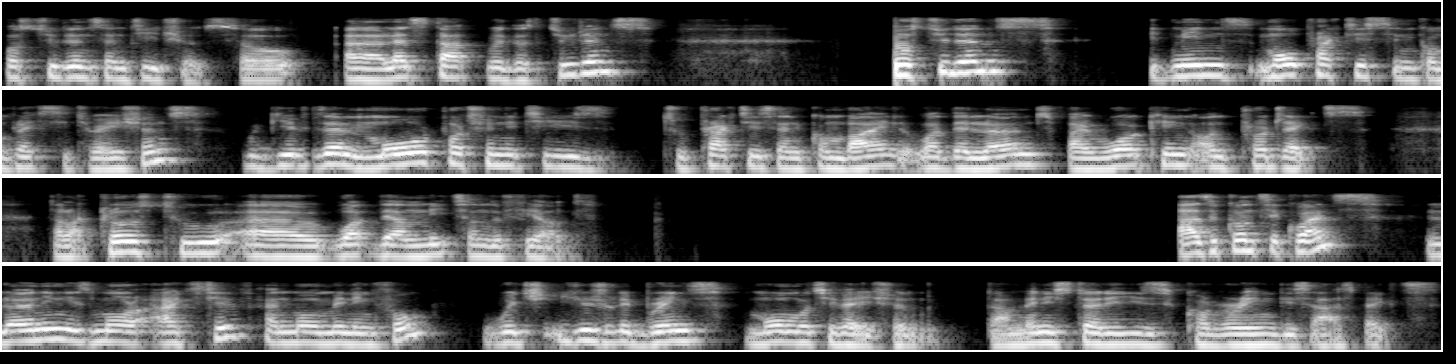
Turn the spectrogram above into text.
for students and teachers? So uh, let's start with the students. For students, it means more practice in complex situations. We give them more opportunities to practice and combine what they learned by working on projects that are close to uh, what they'll meet on the field. As a consequence, learning is more active and more meaningful, which usually brings more motivation. There are many studies covering these aspects.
